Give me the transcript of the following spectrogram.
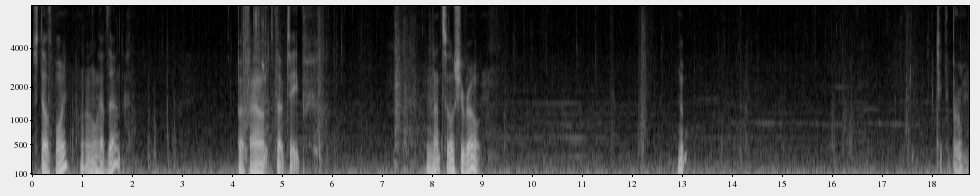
Stealth boy. I'll have that. Buffout duct tape. And that's all she wrote. Nope. Take the broom.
